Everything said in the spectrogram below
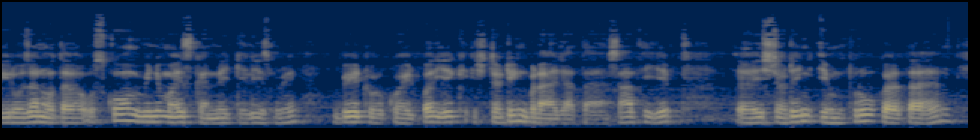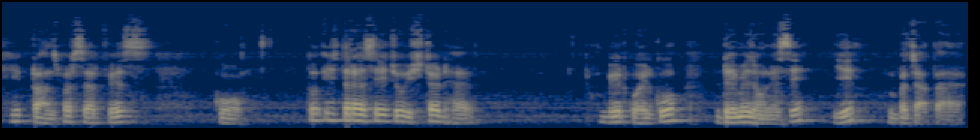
इरोजन होता है, उसको मिनिमाइज करने के लिए इसमें बेड कोयल पर एक स्टडिंग बनाया जाता है। साथ ही ये स्टडिंग इम्प्रूव करता है हीट ट्रांसफ़र सरफेस को। तो इस तरह से जो स्टड है, बेट कॉइल को डैमेज होने से ये बचाता है।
